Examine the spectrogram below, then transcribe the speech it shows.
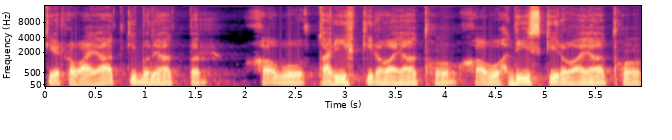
کہ روایات کی بنیاد پر خواہ وہ تاریخ کی روایات ہوں، خواہ وہ حدیث کی روایات ہوں،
